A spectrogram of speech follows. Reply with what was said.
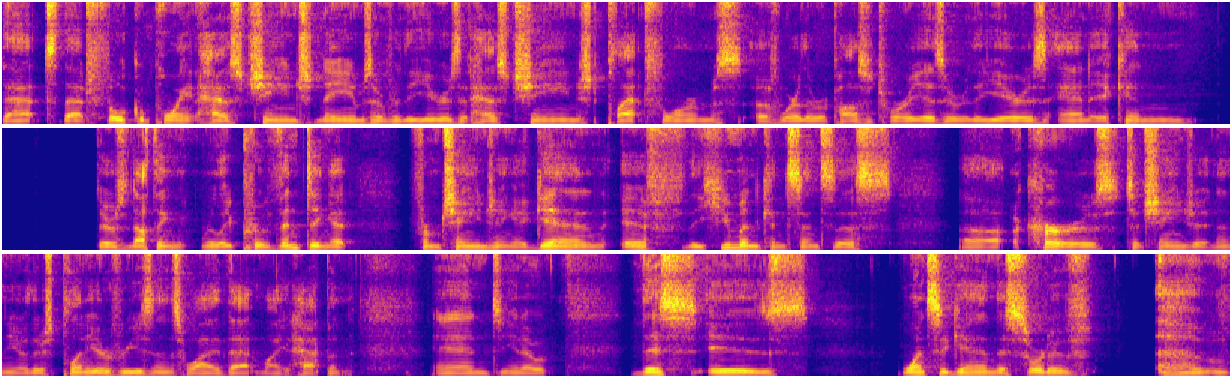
That that focal point has changed names over the years. It has changed platforms of where the repository is over the years, and it can. There's nothing really preventing it from changing again if the human consensus uh, occurs to change it. And you know, there's plenty of reasons why that might happen. And you know, this is once again this sort of uh,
